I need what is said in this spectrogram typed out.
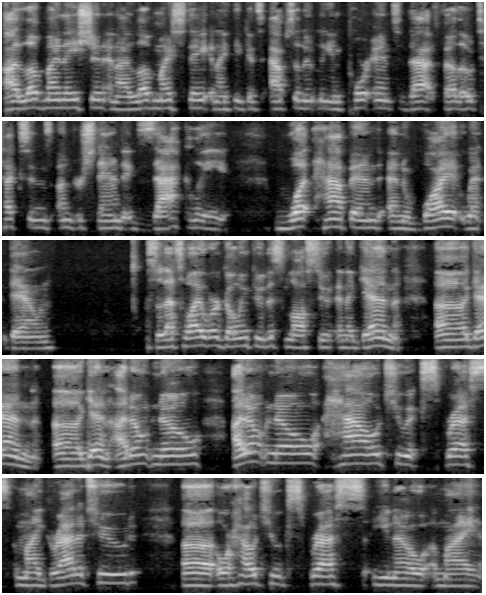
I love my nation and I love my state and I think it's absolutely important that fellow Texans understand exactly what happened and why it went down. So that's why we're going through this lawsuit. And again, uh, again, uh, again, I don't know I don't know how to express my gratitude uh, or how to express, you know, my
